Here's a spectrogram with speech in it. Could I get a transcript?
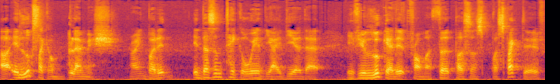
uh, it looks like a blemish, right? But it, it doesn't take away the idea that if you look at it from a third person's perspective,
